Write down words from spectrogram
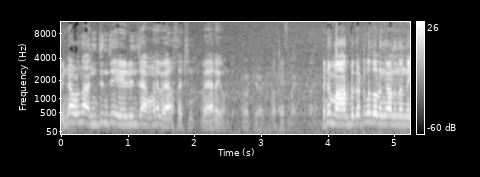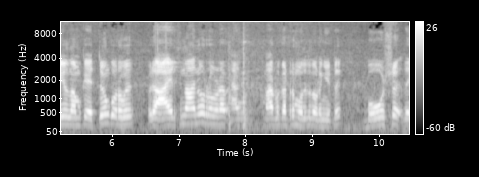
പിന്നെ അവിടുന്ന് അഞ്ചിഞ്ച് ഏഴിഞ്ച് അങ്ങനെ വേറെ സെക്ഷൻ വേറെയുണ്ട്. ഓക്കെ ഓക്കെ പിന്നെ മാർബിൾ കട്ടർ തുടങ്ങുകയാണെന്നുണ്ടെങ്കിൽ നമുക്ക് ഏറ്റവും കുറവ് ഒരു ആയിരത്തി നാനൂറ് രൂപയുടെ മാർബിൾ കട്ടർ മുതൽ തുടങ്ങിയിട്ട് ബോഷ് ഇതേ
